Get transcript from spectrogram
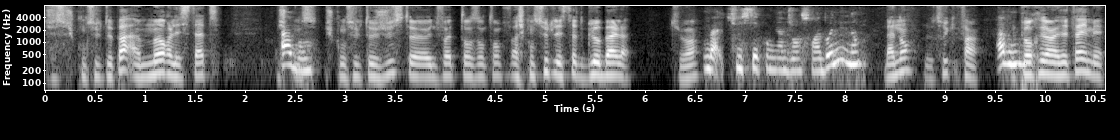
je, je consulte pas à mort les stats. Je, Ah bon je consulte juste euh, une fois de temps en temps. Enfin, je consulte les stats globales. Tu vois Bah, tu sais combien de gens sont abonnés, non? Bah non, le truc. Enfin, Ah on bon peut entrer dans les détails, mais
